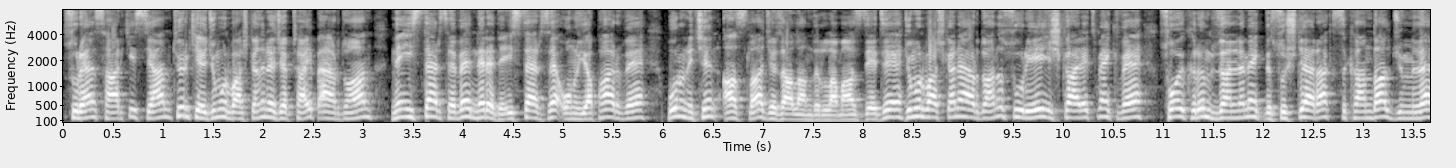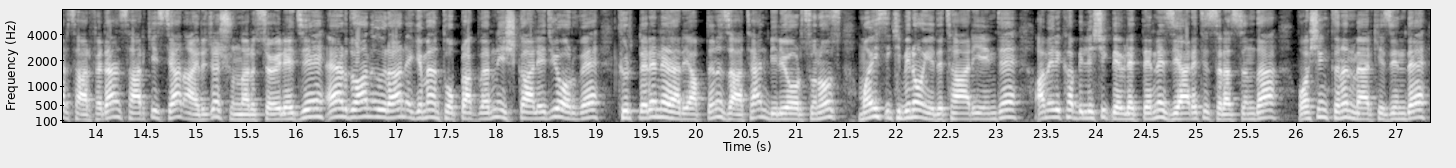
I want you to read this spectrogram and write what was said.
Suren Sarkisyan, Türkiye Cumhurbaşkanı Recep Tayyip Erdoğan ne isterse ve nerede isterse onu yapar ve bunun için asla cezalandırılamaz dedi. Cumhurbaşkanı Erdoğan'ı Suriye'yi işgal etmek ve soykırım düzenlemekle suçlayarak skandal cümleler sarf eden Sarkisyan ayrıca şunları söyledi. Erdoğan Irak'ın egemen topraklarını işgal ediyor ve Kürtlere neler yaptığını zaten biliyorsunuz. Mayıs 2017 tarihinde Amerika Birleşik Devletleri'ne ziyareti sırasında Washington'ın merkezinde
